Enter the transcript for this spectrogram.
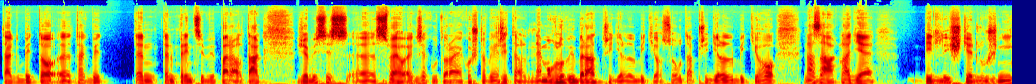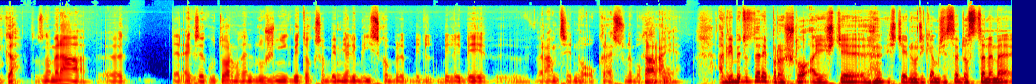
tak, by to, eh, tak by ten, ten princip vypadal tak, že by si eh, svého exekutora jakožto věřitel nemohl vybrat, přidělil by ti ho soud a přidělil by ti ho na základě bydliště dlužníka. To znamená, eh, ten exekutor, ten dlužník by to k sobě měli blízko, byli, byli by v rámci jednoho okresu nebo Chápu. kraje. A kdyby to tedy prošlo, a ještě, ještě jednou říkám, že se dostaneme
